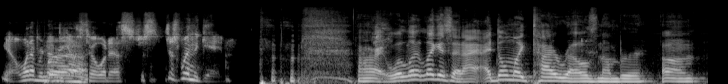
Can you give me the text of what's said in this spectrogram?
You know, whatever number you throw at us, just just win the game. All right. Well, like I said, I, I don't like Tyrell's number. Um,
